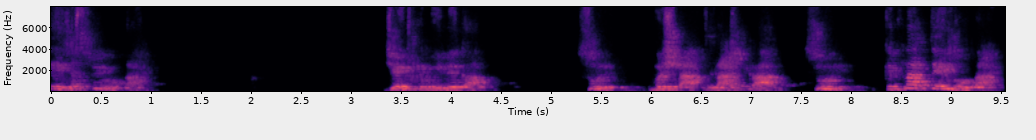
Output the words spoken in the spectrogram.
तेजस्वी होता है। जेठ के महीने का सूर्य। वृक्ष राशि का सूर्य, कितना तेज होता है।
